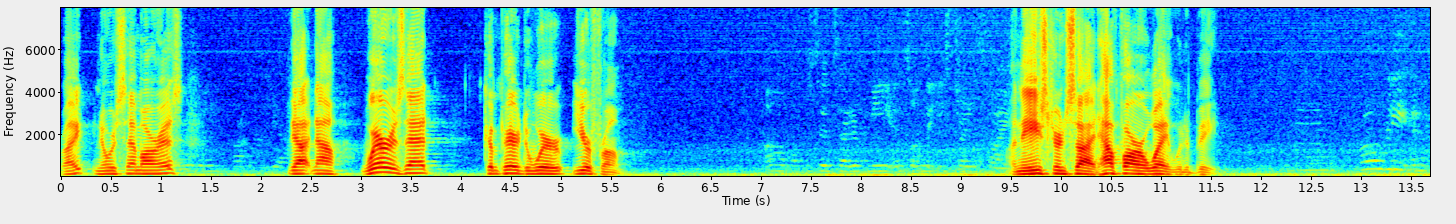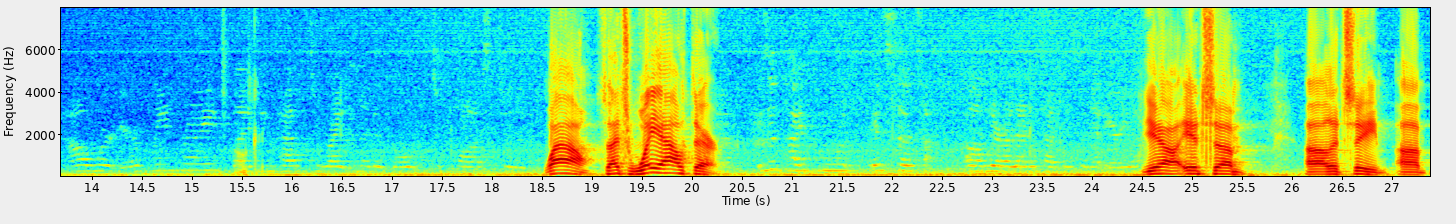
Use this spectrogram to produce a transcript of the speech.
right? You know where Samar is? Yeah, now, where is that compared to where you're from? On the eastern side. How far away would it be? Wow, so that's way out there. Yeah, it's, um, uh, let's see, um,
